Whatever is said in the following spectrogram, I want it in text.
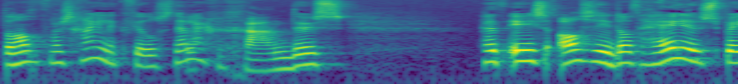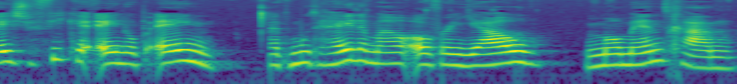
dan had het waarschijnlijk veel sneller gegaan. Dus het is als je dat hele specifieke één op één, het moet helemaal over jouw moment gaan,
